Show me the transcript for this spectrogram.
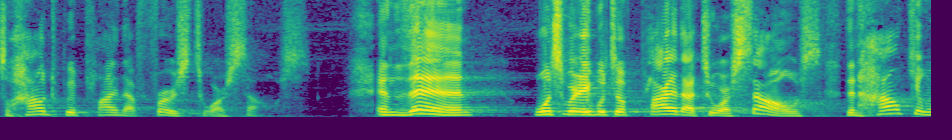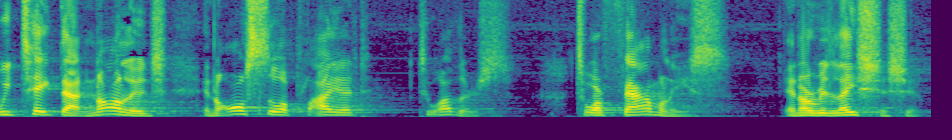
So, how do we apply that first to ourselves? And then once we're able to apply that to ourselves, then how can we take that knowledge and also apply it to others, to our families, and our relationship?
